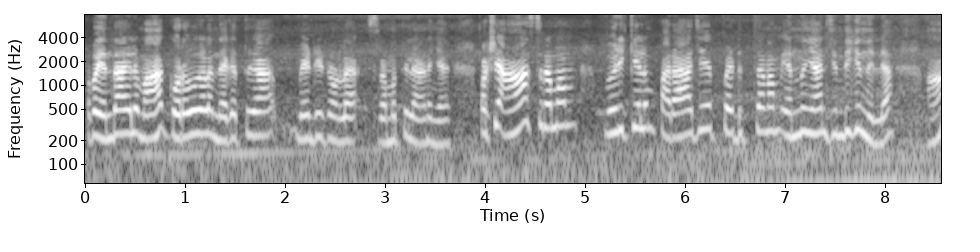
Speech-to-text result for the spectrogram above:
അപ്പോൾ എന്തായാലും ആ കുറവുകളെ നികത്തുക വേണ്ടിയിട്ടുള്ള ശ്രമത്തിലാണ് ഞാൻ. പക്ഷേ ആ ശ്രമം ഒരിക്കലും പരാജയപ്പെടുത്തണം എന്ന് ഞാൻ ചിന്തിക്കുന്നില്ല. ആ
